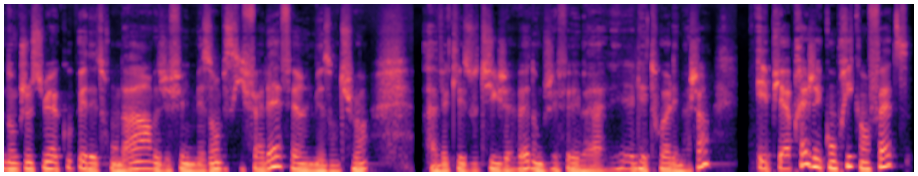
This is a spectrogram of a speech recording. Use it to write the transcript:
Donc je me suis mis à couper des troncs d'arbres. J'ai fait une maison parce qu'il fallait faire une maison, tu vois, avec les outils que j'avais. Donc j'ai fait bah, les, les toits, les machins. Et puis après, j'ai compris qu'en fait,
